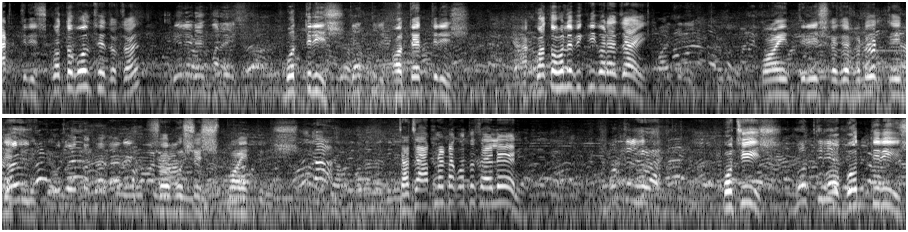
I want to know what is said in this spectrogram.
আটত্রিশ। কত বলছে চাচা? বত্রিশ। ও, তেত্রিশ। আর কত হলে বিক্রি করা যায়? পঁয়ত্রিশ হাজার হলে এই দেখে সর্বশেষ পঁয়ত্রিশ। চাচা, আপনারটা কত চাইলেন? পঁচিশ। ও, বত্রিশ।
